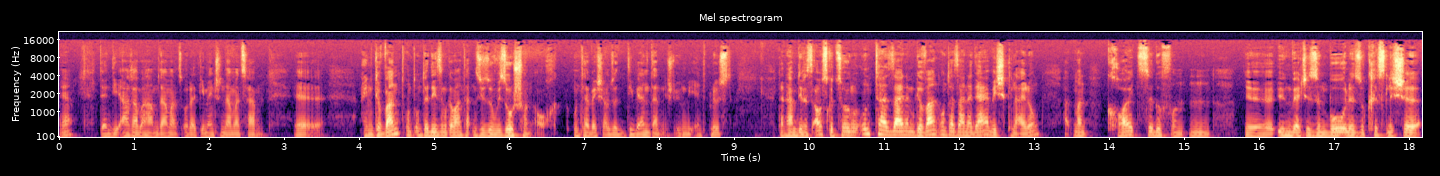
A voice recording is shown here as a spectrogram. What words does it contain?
Ja? Denn die Araber haben damals, oder die Menschen damals haben äh, ein Gewand und unter diesem Gewand hatten sie sowieso schon auch Unterwäsche, also die werden dann nicht irgendwie entblößt. Dann haben die das ausgezogen und unter seinem Gewand, unter seiner Derwischkleidung hat man Kreuze gefunden, äh, irgendwelche Symbole, so christliche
